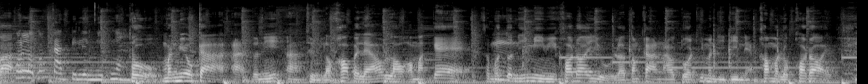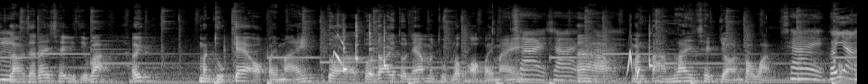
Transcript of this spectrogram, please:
ว่าเพราะเราต้องการปีระมิดไงถูกมันมีโอกาสอะตัวนี้อะถึงเราเข้าไปแล้วเราเอามาแก้ สมมติอืมตัวนี้มีมีข้อด้อยอยู่ เราต้องการเอาตัวที่มันดีๆเนี่ยเข้ามาลบข้อด้อยอืมเราจะได้เช็คอยู่ที่ว่าเอ้ย มันถูกแก้ออกไปไหมตัวตัวด้อยตัวเนี้ยมันถูกลบออกไปไหมใช่ใช่นะครับใช่มันตามไล่เช็คย้อนประวัติ ใช่ เพราะอย่าง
